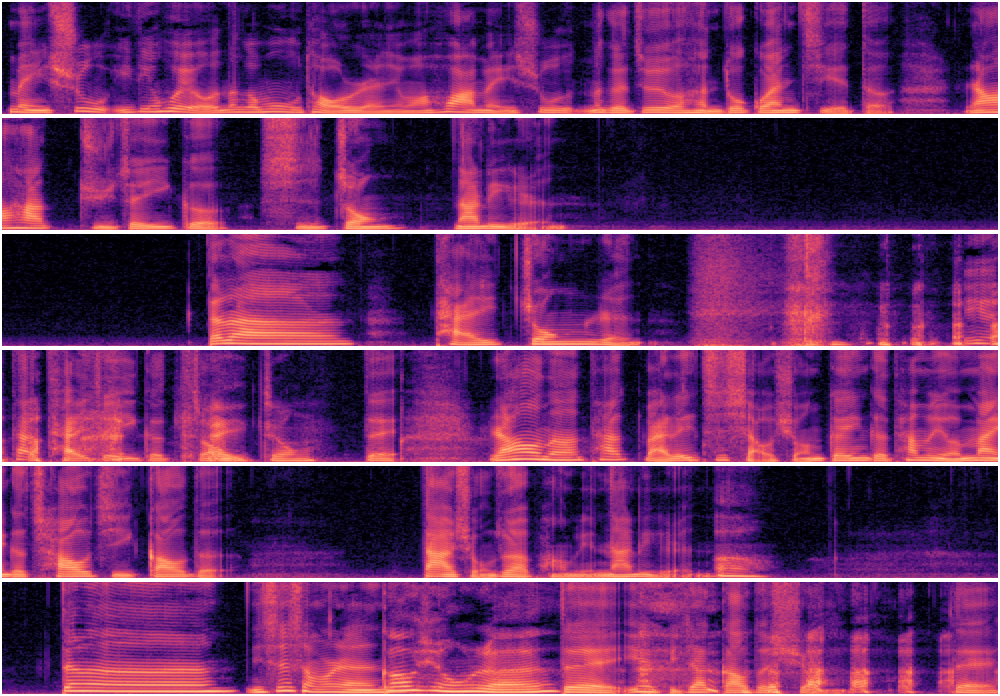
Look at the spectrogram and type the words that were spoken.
美术一定会有那个木头人，有没有画美术那个就有很多关节的，然后他举着一个时钟，哪里人？当然，台中人，因为他抬着一个钟。台中对，然后呢，他摆了一只小熊跟一个他们有卖一个超级高的大熊坐在旁边。哪里人？嗯，噔，你是什么人？高雄人。对，因为比较高的熊。对，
